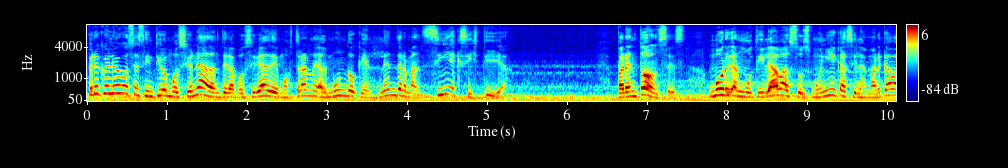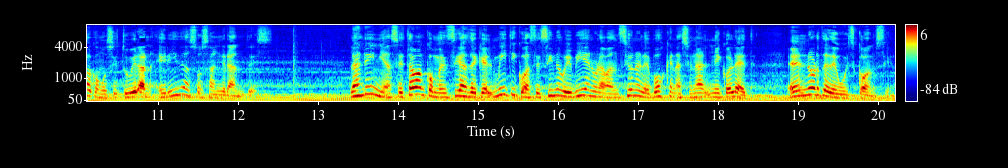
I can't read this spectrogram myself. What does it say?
pero que luego se sintió emocionada ante la posibilidad de demostrarle al mundo que Slenderman sí existía. Para entonces, Morgan mutilaba sus muñecas y las marcaba como si estuvieran heridas o sangrantes. Las niñas estaban convencidas de que el mítico asesino vivía en una mansión en el bosque nacional Nicolette, en el norte de Wisconsin.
